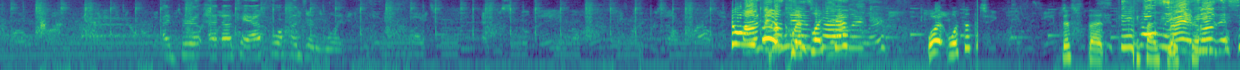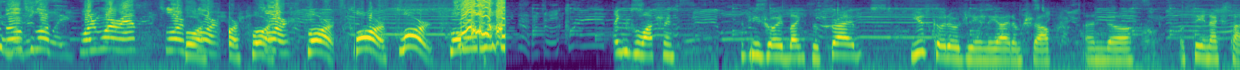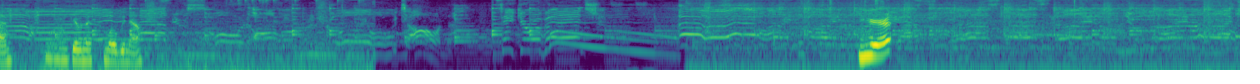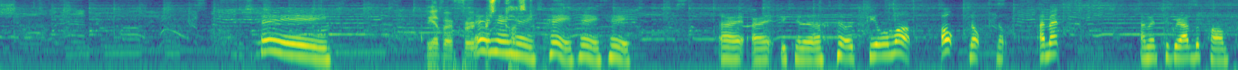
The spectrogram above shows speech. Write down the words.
I barely. uh, Okay, I have 400 wood. You want to Oh, no, clip like Marauder. this? What? What's it? This that. They're probably say Alright, so. Maybe build, this and build floor. like- One more ramp. Floor, Floor, floor. floor, floor, floor, floor, floor, floor. Thank you for watching. If you enjoyed, like, subscribe. Use code OG in the item shop, and uh, we'll see you next time. I'm giving it to Moby now. You hear it? Hey, We have our first hey, hey, customer. hey, hey, hey. All right, all right. We can uh, let's feel him up. Oh, no, no. I meant, I meant to grab the pump.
